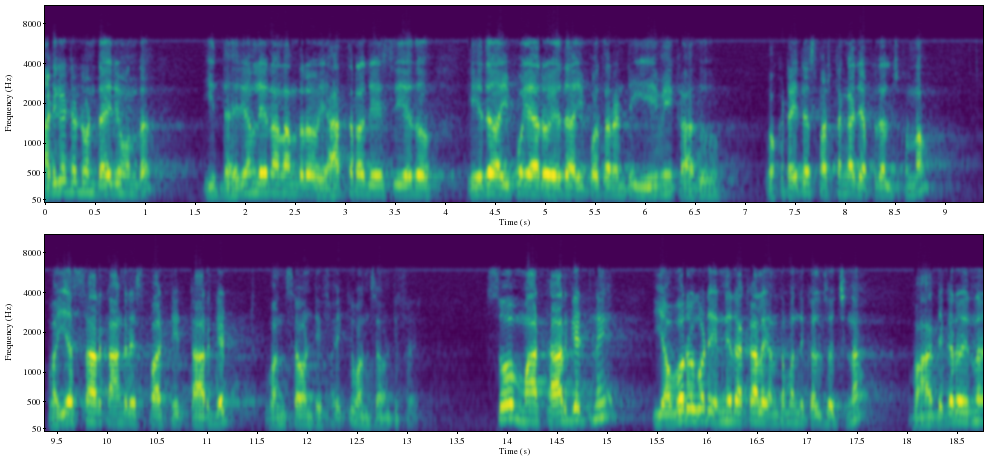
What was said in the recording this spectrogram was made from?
అడిగేటటువంటి ధైర్యం ఉందా? ఈ ధైర్యం లేని వాళ్ళందరూ యాత్ర చేసి ఏదో ఏదో అయిపోయారో ఏదో అయిపోతారంటే ఏమీ కాదు. ఒకటైతే స్పష్టంగా చెప్పదలుచుకున్నాం. YSR Congress party target one seventy ఫైవ్కి వన్ సెవెంటీ ఫైవ్. సో మా టార్గెట్ని ఎవరు కూడా ఎన్ని రకాల ఎంతమంది కలిసి వచ్చినా మా దగ్గర ఏదైనా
